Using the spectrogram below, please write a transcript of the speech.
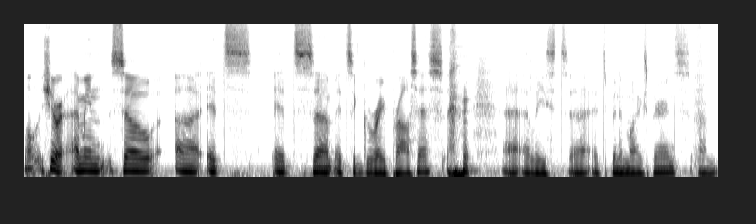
Well, sure. I mean, so uh, it's it's um, it's a great process. uh, at least uh, it's been in my experience. Um,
